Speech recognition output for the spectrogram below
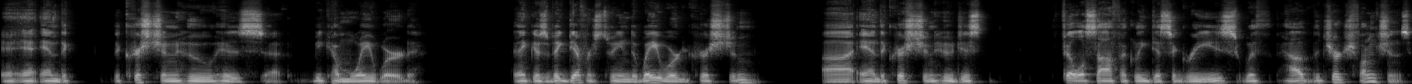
and the the Christian who has uh, become wayward. I think there's a big difference between the wayward Christian uh, and the Christian who just philosophically disagrees with how the church functions.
